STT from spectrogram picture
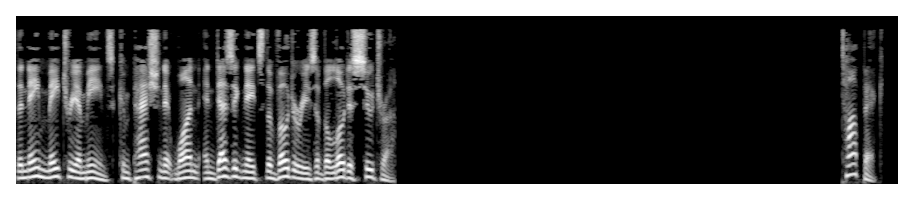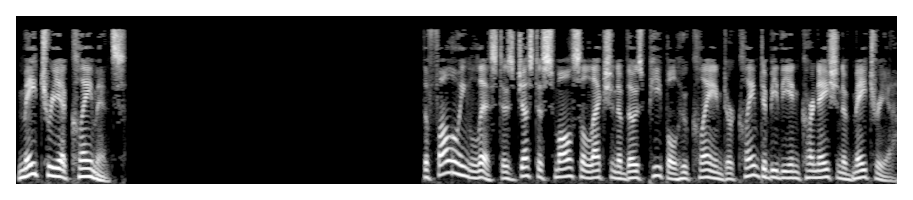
The name Maitreya means compassionate one and designates the votaries of the Lotus Sutra. Topic: Maitreya claimants. The following list is just a small selection of those people who claimed or claim to be the incarnation of Maitreya.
